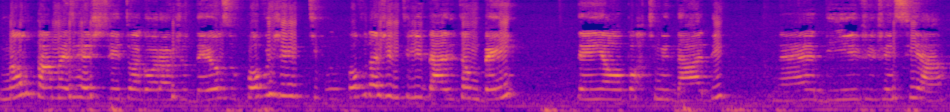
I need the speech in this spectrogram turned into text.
não está mais restrito agora aos judeus, o povo, gentil, o povo da gentilidade também tem a oportunidade né, de vivenciar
